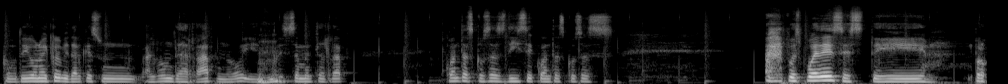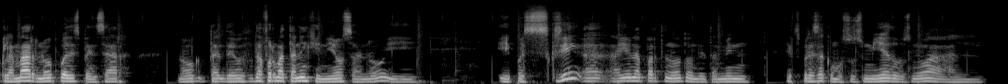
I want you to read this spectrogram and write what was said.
como te digo, no hay que olvidar que es un álbum de rap, ¿no? Y precisamente el rap, cuántas cosas dice, cuántas cosas... Ah, pues puedes, este, proclamar, ¿no? Puedes pensar, ¿no? De una forma tan ingeniosa, ¿no? Y y pues sí, hay una parte, ¿no? Donde también expresa como sus miedos, ¿no? Al,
